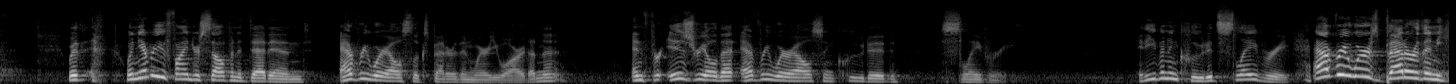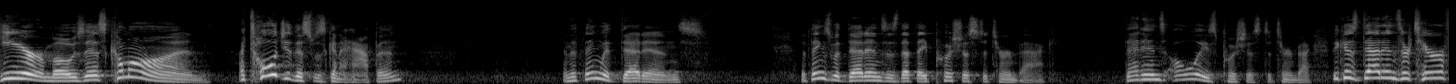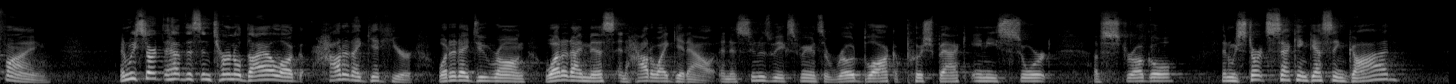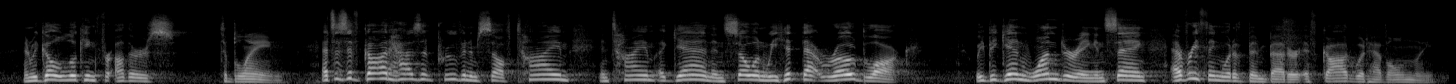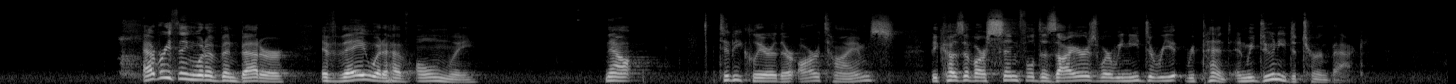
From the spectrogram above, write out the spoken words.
with, whenever you find yourself in a dead end, everywhere else looks better than where you are, doesn't it? And for Israel, that everywhere else included slavery. It even included slavery. Everywhere's better than here, Moses. Come on. I told you this was going to happen. And the thing with dead ends, the things with dead ends is that they push us to turn back. Dead ends always push us to turn back because dead ends are terrifying. And we start to have this internal dialogue how did I get here? What did I do wrong? What did I miss? And how do I get out? And as soon as we experience a roadblock, a pushback, any sort of struggle, then we start second guessing God and we go looking for others to blame. It's as if God hasn't proven himself time and time again. And so when we hit that roadblock, we begin wondering and saying, everything would have been better if God would have only. Everything would have been better if they would have only. Now, to be clear, there are times because of our sinful desires where we need to re- repent and we do need to turn back.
